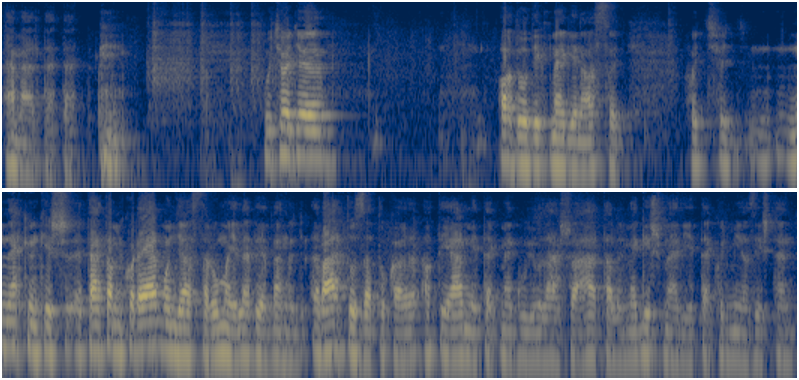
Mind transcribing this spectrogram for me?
emeltetett. Úgyhogy adódik megint az, hogy, hogy, hogy nekünk is, tehát amikor elmondja azt a romai levélben, hogy változzatok a, a ti elmétek megújulása által, hogy megismerjétek, hogy mi az Isten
